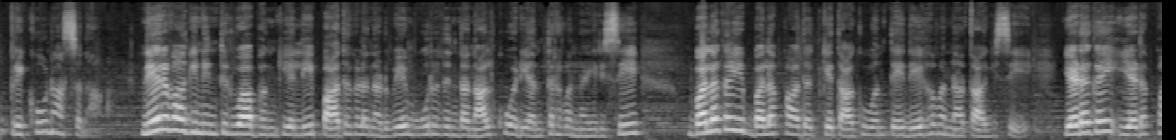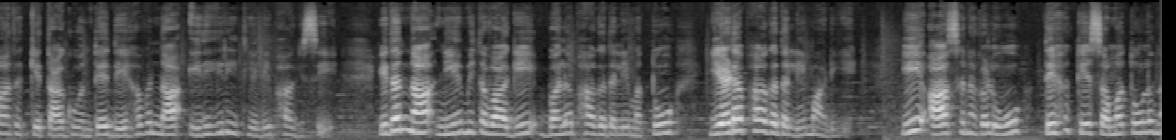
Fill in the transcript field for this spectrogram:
ತ್ರಿಕೋಣಾಸನ. ನೇರವಾಗಿ ನಿಂತಿರುವ ಭಂಗಿಯಲ್ಲಿ ಪಾದಗಳ ನಡುವೆ ಮೂರರಿಂದ ನಾಲ್ಕು ಅಡಿ ಅಂತರವನ್ನು ಇರಿಸಿ ಬಲಗೈ ಬಲಪಾದಕ್ಕೆ ತಾಗುವಂತೆ ದೇಹವನ್ನು ತಾಗಿಸಿ, ಎಡಗೈ ಎಡಪಾದಕ್ಕೆ ತಾಗುವಂತೆ ದೇಹವನ್ನು ಇದೇ ರೀತಿಯಲ್ಲಿ ಭಾಗಿಸಿ. ಇದನ್ನು ನಿಯಮಿತವಾಗಿ ಬಲಭಾಗದಲ್ಲಿ ಮತ್ತು ಎಡಭಾಗದಲ್ಲಿ ಮಾಡಿ. ಈ ಆಸನಗಳು ದೇಹಕ್ಕೆ ಸಮತೋಲನ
